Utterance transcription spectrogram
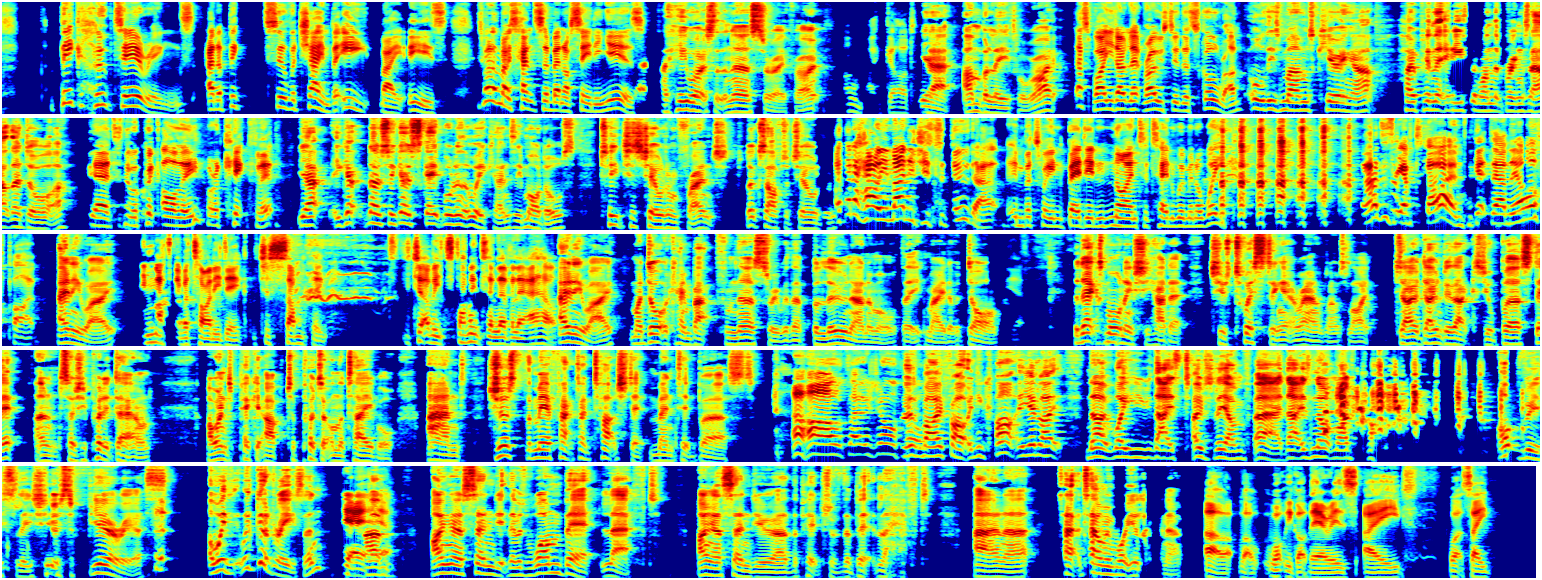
Big hooped earrings and a big silver chain. But he, mate, he is. He's one of the most handsome men I've seen in years. So he works at the nursery, right? Oh my god. Yeah, unbelievable, right? That's why you don't let Rose do the school run. All these mums queuing up, hoping that he's the one that brings out their daughter. Yeah, to do a quick ollie or a kick flip. Yeah, he go no, so he goes skateboarding at the weekends. He models, teaches children French, looks after children. I don't know how he manages to do that in between bedding nine to ten women a week. how does he have time to get down the half pipe? anyway, He must have a tiny dick, just something. Do you know what I mean, something to level it out. anyway, my daughter came back from nursery with a balloon animal that he'd made of a dog. Yeah. The next morning, she had it. She was twisting it around, and I was like, "Don't, don't do that because you'll burst it." And so she put it down. I went to pick it up to put it on the table, and just the mere fact I touched it meant it burst. Oh, so it was your fault. It was my fault, and you can't. You're like, no, well, you. That is totally unfair. That is not my fault. Obviously, she was furious with with good reason. yeah, yeah, Um, yeah. I'm going to send you. There was one bit left. I'm going to send you uh, the picture of the bit left, and uh, t- tell me what you're looking at. Oh well, what we got there is a what's a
